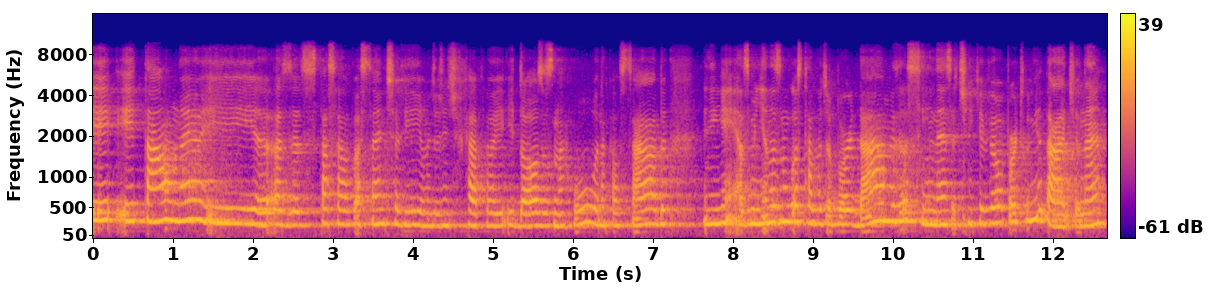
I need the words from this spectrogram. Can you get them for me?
e, e tal, né, e às vezes passava bastante ali, onde a gente ficava idosos na rua, na calçada, e ninguém, as meninas não gostavam de abordar, mas assim, né, você tinha que ver a oportunidade, né,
